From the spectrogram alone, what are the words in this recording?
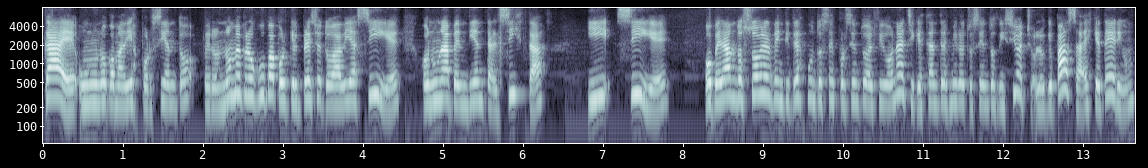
cae un 1,10%, pero no me preocupa porque el precio todavía sigue con una pendiente alcista y sigue operando sobre el 23.6% del Fibonacci, que está en 3.818. Lo que pasa es que Ethereum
